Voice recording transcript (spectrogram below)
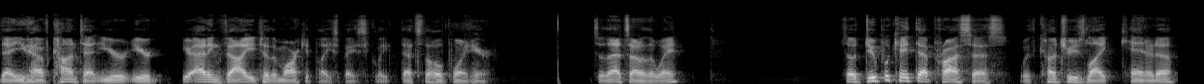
that you have content. You're you're you're adding value to the marketplace, basically. That's the whole point here. So that's out of the way. So duplicate that process with countries like Canada,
